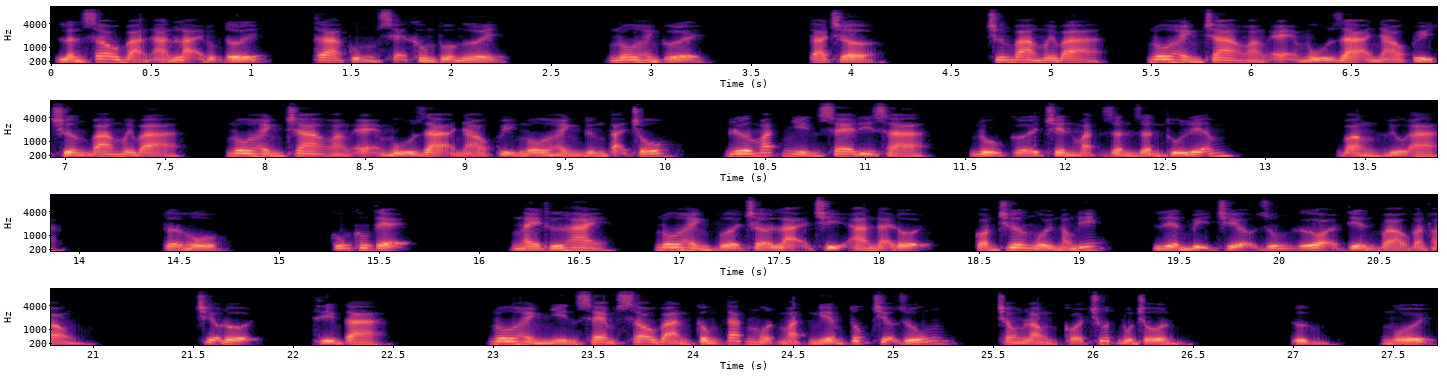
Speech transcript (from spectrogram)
lần sau bản án lại đụng tới, ta cũng sẽ không thua ngươi. Nô hành cười. Ta chờ. Chương 33, nô hành cha hoàng ẹ mụ dạ nháo quỷ chương 33, nô hành cha hoàng ẹ mụ dạ nháo quỷ nô hành đứng tại chỗ, đưa mắt nhìn xe đi xa, nụ cười trên mặt dần dần thu liễm. Bằng hữu a. Tựa hồ cũng không tệ. Ngày thứ hai, nô hành vừa trở lại chị an đại đội, còn chưa ngồi nóng đít, liền bị Triệu Dung gọi tiến vào văn phòng. Triệu đội tìm ta. Nô hành nhìn xem sau bàn công tác một mặt nghiêm túc triệu dũng trong lòng có chút bồn chồn. Ừ m ngồi.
